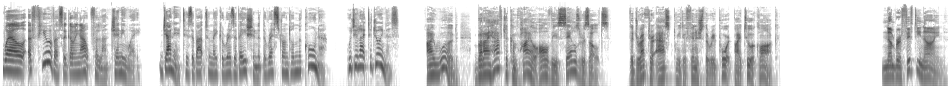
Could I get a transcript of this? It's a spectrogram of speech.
Well, a few of us are going out for lunch anyway. Janet is about to make a reservation at the restaurant on the corner. Would you like to join us? I would, but I have to compile all these sales results. The director asked me to finish the report by 2 o'clock. Number 59.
